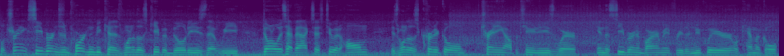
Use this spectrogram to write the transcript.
Well, training CBRN is important because one of those capabilities that we don't always have access to at home is one of those critical training opportunities where in the CBRN environment for either nuclear or chemical,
